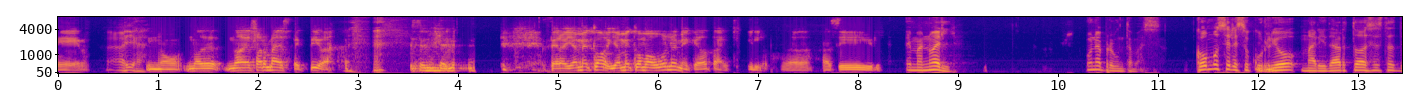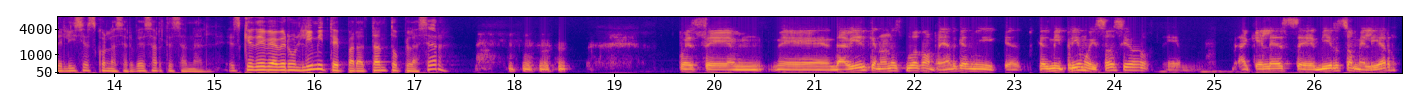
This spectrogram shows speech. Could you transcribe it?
eh, ah, no, no, de, no de forma despectiva. pero yo me, como, yo me como uno y me quedo tranquilo. así. Emanuel, una pregunta más. ¿Cómo se les ocurrió maridar todas estas delicias con la cerveza artesanal? Es que debe haber un límite para tanto placer. pues em, eh, David, que no nos pudo acompañar, que es mi, que, es mi primo y socio, em, aquel es eh, Beer Sommelier,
